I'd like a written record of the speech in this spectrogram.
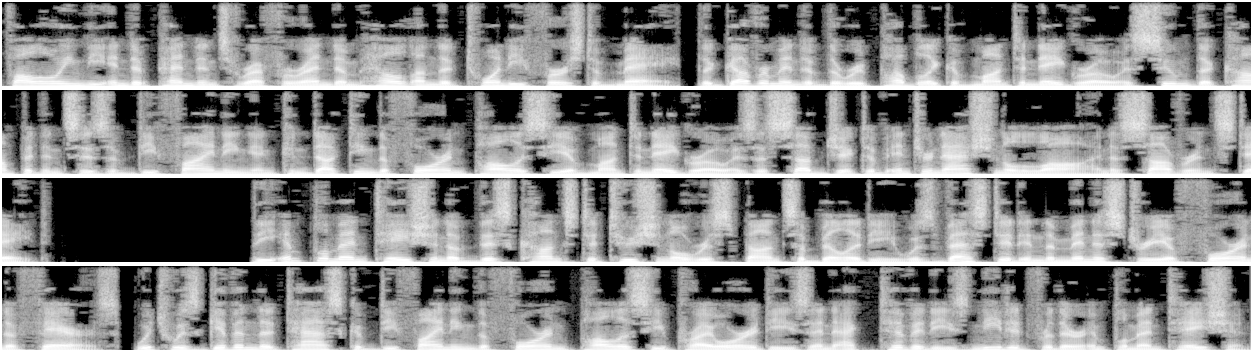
following the independence referendum held on 21 May, the government of the Republic of Montenegro assumed the competences of defining and conducting the foreign policy of Montenegro as a subject of international law and a sovereign state. The implementation of this constitutional responsibility was vested in the Ministry of Foreign Affairs, which was given the task of defining the foreign policy priorities and activities needed for their implementation.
